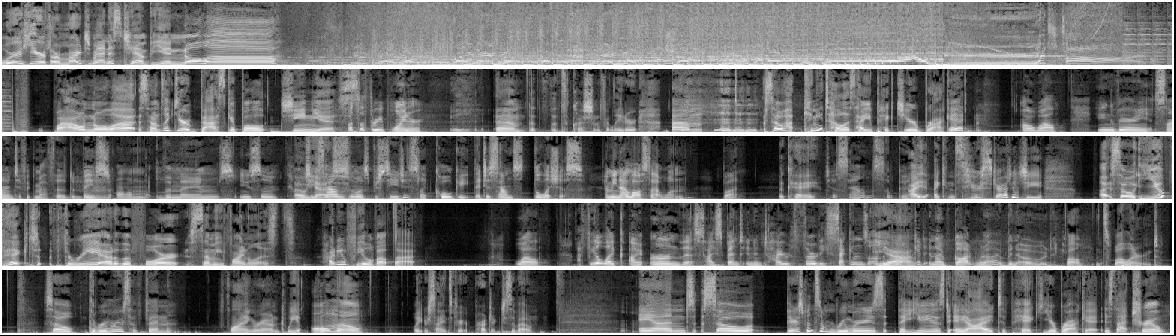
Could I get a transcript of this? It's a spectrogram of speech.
We're here with our March Madness champion, Nola. It's time. Wow, Nola. Sounds like you're a basketball genius. What's a three pointer? Um, that's that's a question for later. Um, so can you tell us how you picked your bracket? Oh well, using a very scientific method based Mhm. on the names you see. Oh, which it yes. sounds the most prestigious, like Colgate. That just sounds delicious. I mean, I lost that one, but Okay. just sounds so good. I, I can see your strategy. Uh, so you picked three out of the four semifinalists. How do you feel about that? well, I feel like I earned this. I spent an entire thirty seconds on the Yeah. bracket, and I've got what I've been owed. Well, it's well earned. So the rumors have been flying around. We all know what your science fair project is about. And so there's been some rumors that you used AI to pick your bracket. Is that true?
